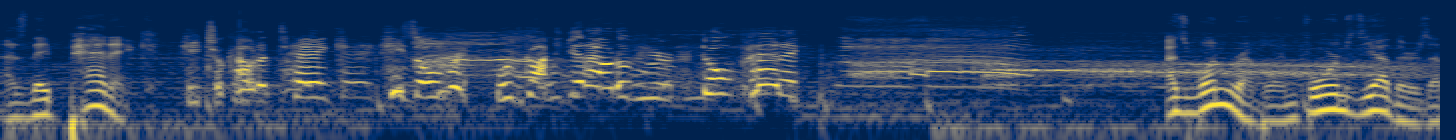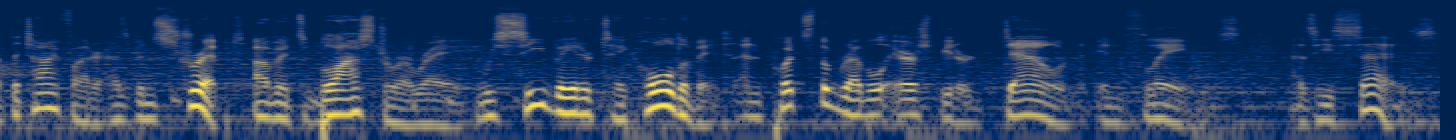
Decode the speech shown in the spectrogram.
as they panic. He took out a tank. He's over. We've got to get out of here. Don't panic. As one rebel informs the others that the TIE fighter has been stripped of its blaster array, we see Vader take hold of it and puts the rebel airspeeder down in flames, as he says,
